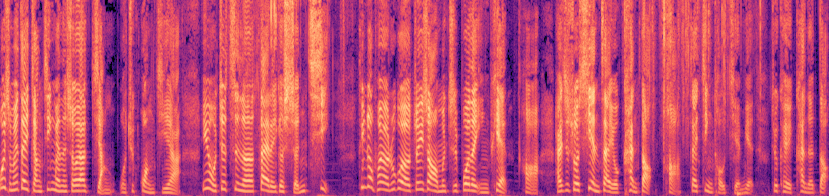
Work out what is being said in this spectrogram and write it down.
为什么在讲金门的时候要讲我去逛街啊？因为我这次呢带了一个神器。听众朋友，如果有追上我们直播的影片，哈，还是说现在有看到，哈，在镜头前面就可以看得到，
